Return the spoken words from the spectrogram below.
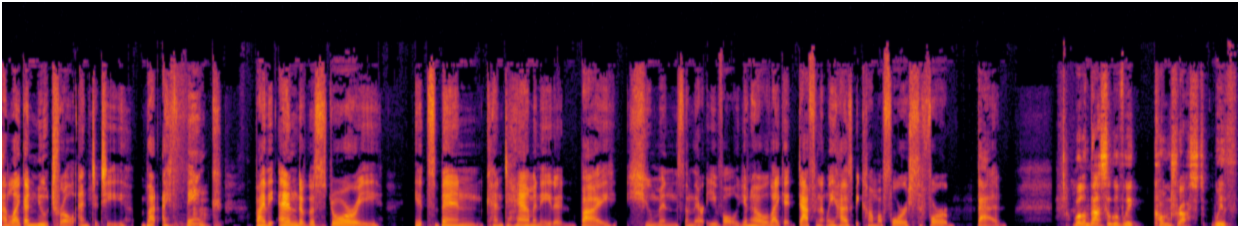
like a neutral entity. But I think mm-hmm. by the end of the story, it's been contaminated by humans and their evil, you know, like it definitely has become a force for bad. Well, and that's a lovely contrast with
